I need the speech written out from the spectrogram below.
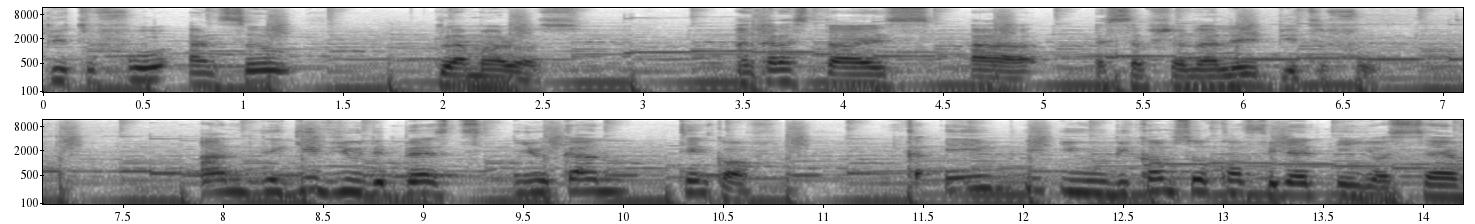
beautiful and so glamorous ankara styles are exceptionally beautiful. And they give you the best you can think of. You become so confident in yourself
